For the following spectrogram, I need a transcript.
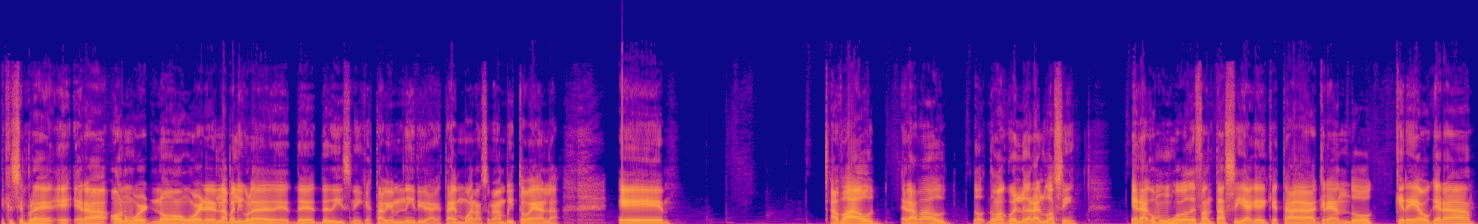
Es que siempre eh, era Onward. No, Onward es la película de, Disney, que está bien nítida, que está bien buena. Si no han visto, véanla. Eh, About. ¿Era About? No, me acuerdo, era algo así. Era como un juego de fantasía que, que estaba creando. Creo que era.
